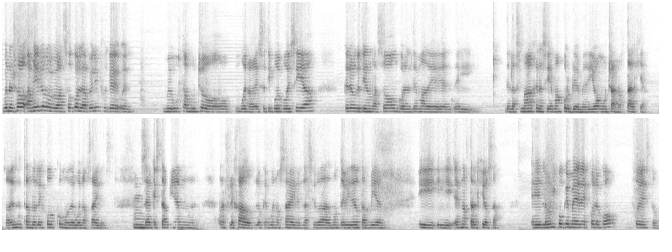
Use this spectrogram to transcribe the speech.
Bueno, yo a mí lo que me pasó con la peli fue que me gusta mucho, bueno, ese tipo de poesía. Creo que tienen razón con el tema de, las imágenes y demás porque me dio mucha nostalgia, ¿sabes? Estando lejos como de Buenos Aires. O sea mm. que está bien reflejado lo que es Buenos Aires, la ciudad, Montevideo también, y, es nostalgiosa. Eh, lo único que me descolocó fue esto,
